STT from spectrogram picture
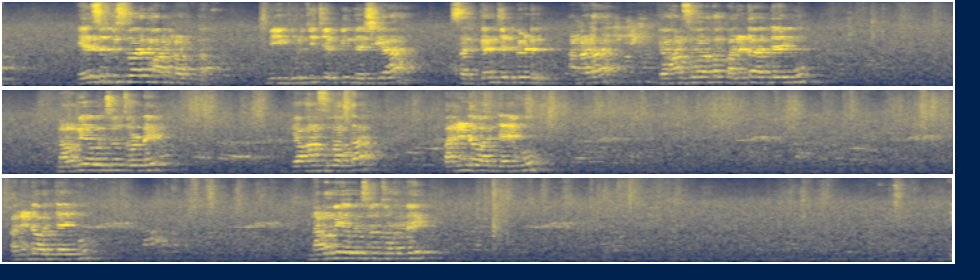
యేసుక్రీస్తు వారే మాట్లాడుతున్నారు. మీ గురించి చెప్పిన దశగా సరిగ్గా అని చెప్పాడు. అన్నాడా? వ్యవహార వార్త పన్నెండో అధ్యాయము నలభై వచ్చిన చూడండి. వ్యవహార సువార్త పన్నెండవ అధ్యాయము. పన్నెండవ అధ్యాయము. నలభై వచ్చిన చూడండి.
